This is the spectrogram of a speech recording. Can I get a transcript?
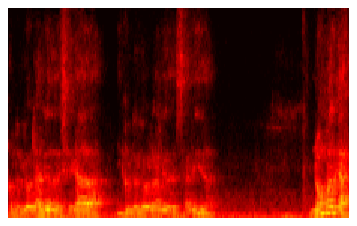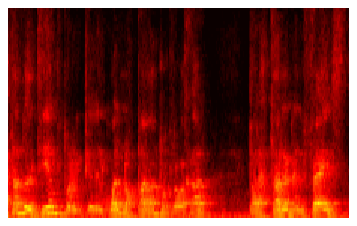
con el horario de llegada y con el horario de salida. No malgastando el tiempo por el, en el cual nos pagan por trabajar para estar en el Face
